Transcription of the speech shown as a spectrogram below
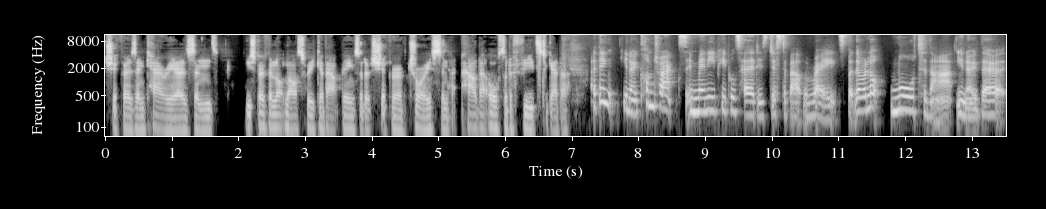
shippers and carriers and you spoke a lot last week about being sort of shipper of choice and how that all sort of feeds together. I think, you know, contracts in many people's head is just about the rates, but there are a lot more to that. You know, they're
